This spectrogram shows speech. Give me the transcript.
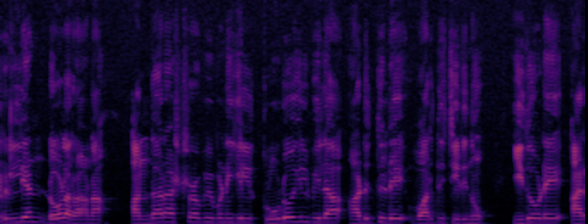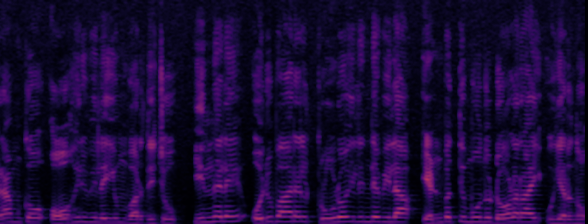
ട്രില്യൺ ഡോളറാണ് അന്താരാഷ്ട്ര വിപണിയിൽ ക്രൂഡ് ഓയിൽ വില അടുത്തിടെ വർദ്ധിച്ചിരുന്നു. ഇതോടെ അരാംകോ ഓഹരി വിലയും വർദ്ധിച്ചു. ഇന്നലെ ഒരു ബാരൽ ക്രൂഡ് ഓയിലിന്റെ വില എൺപത്തിമൂന്ന് ഡോളറായി ഉയർന്നു.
